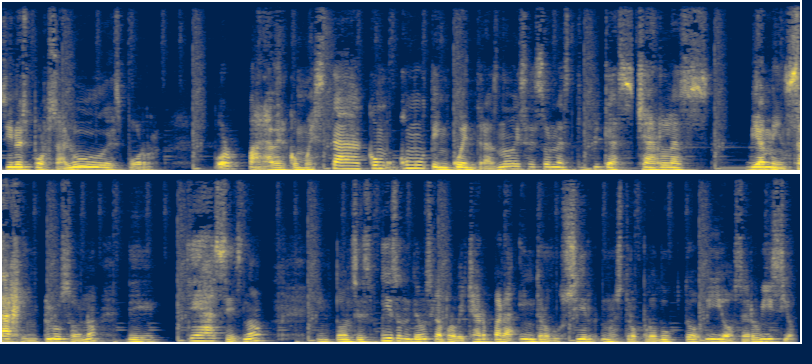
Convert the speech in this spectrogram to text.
Si no es por salud, es por, por para ver cómo está, cómo, cómo te encuentras, ¿no? Esas son las típicas charlas vía mensaje incluso, ¿no? De qué haces, ¿no? Entonces, aquí es donde tenemos que aprovechar para introducir nuestro producto y o servicio.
